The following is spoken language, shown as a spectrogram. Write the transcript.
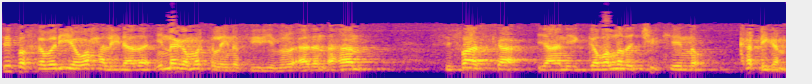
sifa khabariya waxaa la yidhahdaa innaga marka layna fiiriyo binu aadan ahaan sifaadka yani gabollada jidhkeenna ka dhigan.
